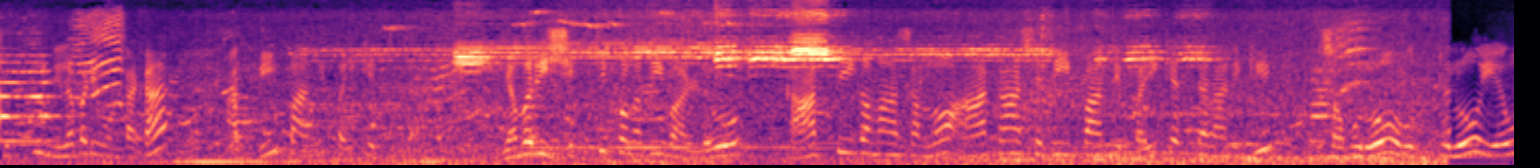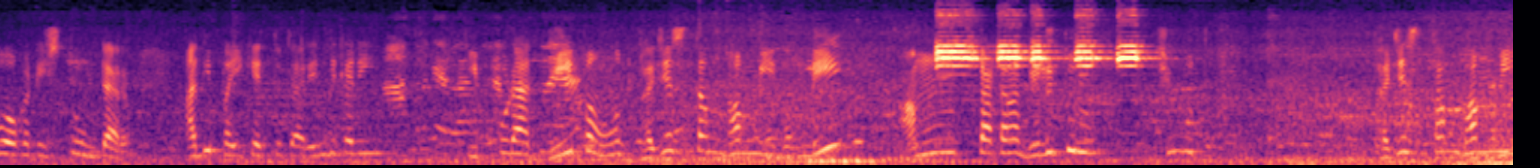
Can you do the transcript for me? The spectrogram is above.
చుట్టూ నిలబడి ఉండగా ఆ దీపాన్ని పైకెత్తుతారు. ఎవరి శక్తి కొలది వాళ్ళు కార్తీక మాసంలో ఆకాశ దీపాన్ని పైకెత్తడానికి చమురో ఒత్తులో ఏవో ఒకటి ఇస్తూ ఉంటారు. అది పైకెత్తుతారు. ఎందుకని? ఇప్పుడు ఆ దీపం ధ్వజస్తంభం మీద ఉండి అంతటా వెలుతురు చిమ్ముతుంది ధ్వజస్తంభం మీద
